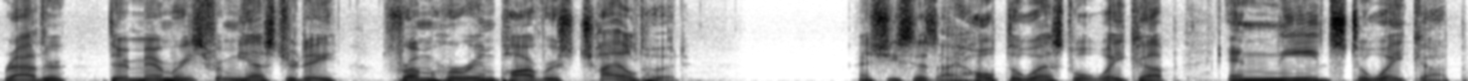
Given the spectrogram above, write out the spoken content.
Rather, they're memories from yesterday from her impoverished childhood. And she says, I hope the West will wake up and needs to wake up.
